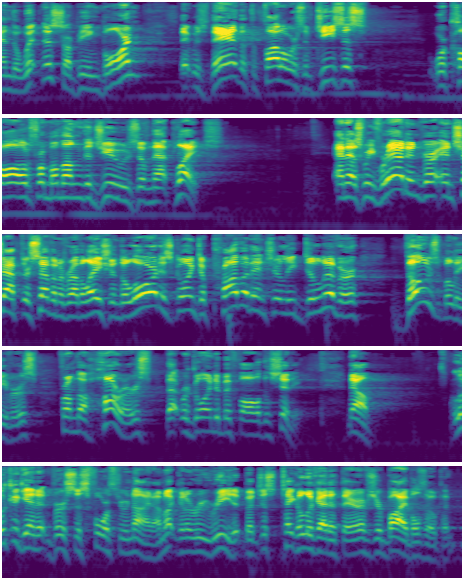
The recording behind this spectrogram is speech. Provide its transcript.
and the witness are being born. It was there that the followers of Jesus were called from among the Jews in that place. And as we've read in, in chapter 7 of Revelation, the Lord is going to providentially deliver those believers from the horrors that were going to befall the city. Now, look again at verses 4 through 9. I'm not going to reread it, but just take a look at it there as your Bible's open.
